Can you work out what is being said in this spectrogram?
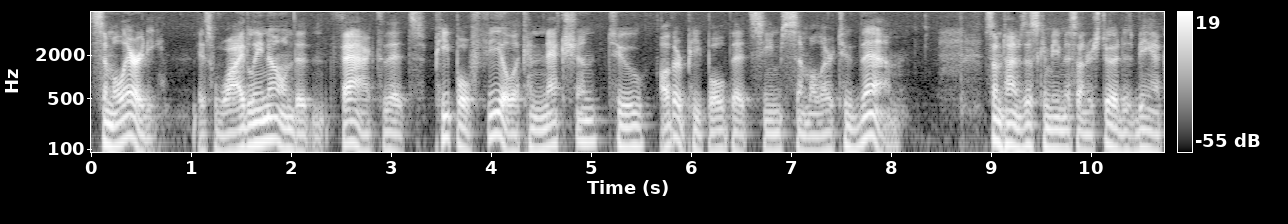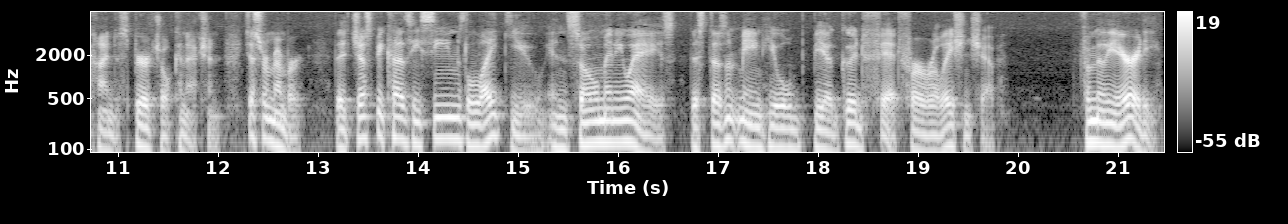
Similarity. It's widely known that fact that people feel a connection to other people that seems similar to them. Sometimes this can be misunderstood as being a kind of spiritual connection. Just remember that just because he seems like you in so many ways, this doesn't mean he will be a good fit for a relationship. Familiarity.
